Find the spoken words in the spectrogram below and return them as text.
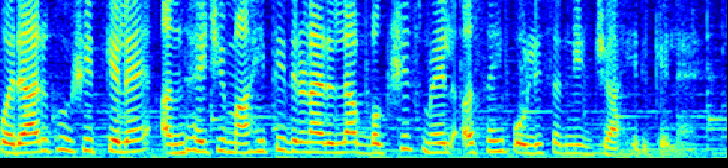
फरार घोषित केलंय. अंधळेची माहिती देणाऱ्याला बक्षीस मिळेल असंही पोलिसांनी जाहीर केलंय.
